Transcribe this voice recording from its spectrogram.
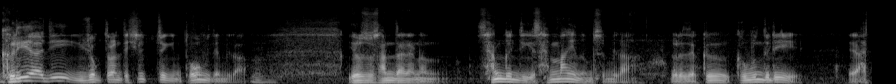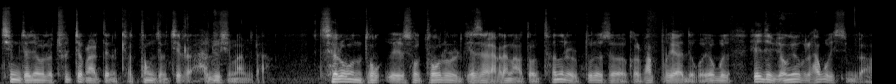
그래야지 유족들한테 실질적인 도움이 됩니다. 여수 산단에는 상근직이 3만이 넘습니다. 그래서 그 그분들이 아침 저녁으로 출퇴근할 때는 교통 정체가 아주 심합니다. 새로운 도, 예, 소- 도로를 개설하거나 또 터널을 뚫어서 그걸 확보해야 되고 이걸 현재 용역을 하고 있습니다.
